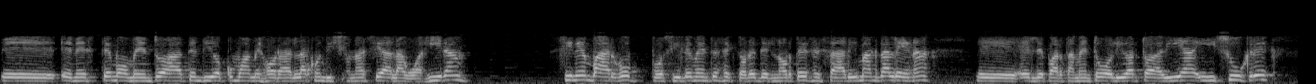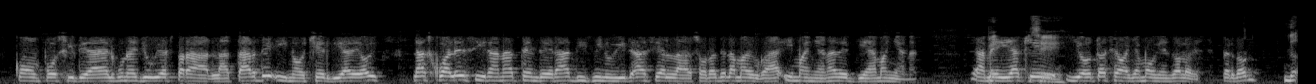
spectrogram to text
Eh, en este momento ha tendido como a mejorar la condición hacia La Guajira, sin embargo, posiblemente sectores del norte de Cesar y Magdalena, eh, el departamento Bolívar todavía y Sucre, con posibilidad de algunas lluvias para la tarde y noche del día de hoy, las cuales irán a tender a disminuir hacia las horas de la madrugada y mañana del día de mañana, a medida que sí. Iota se vaya moviendo al oeste. Perdón. No,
